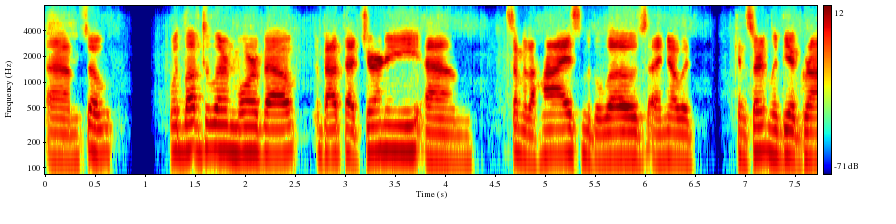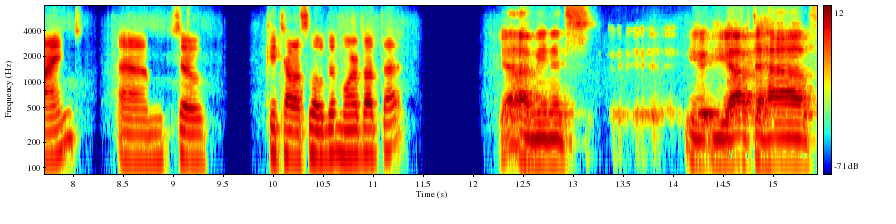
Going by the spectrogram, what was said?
Um, so, would love to learn more about about that journey. Um, some of the highs, some of the lows. I know it can certainly be a grind. Um, so, could you tell us a little bit more about that? Yeah, I mean, it's you, you have to have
